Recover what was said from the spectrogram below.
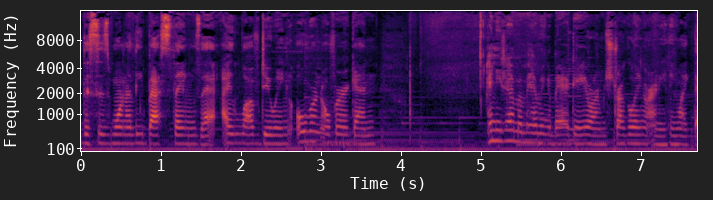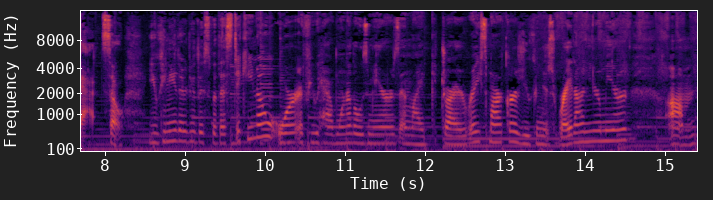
this is one of the best things that I love doing over and over again anytime I'm having a bad day or I'm struggling or anything like that. So you can either do this with a sticky note or if you have one of those mirrors and like dry erase markers, you can just write on your mirror. Um,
